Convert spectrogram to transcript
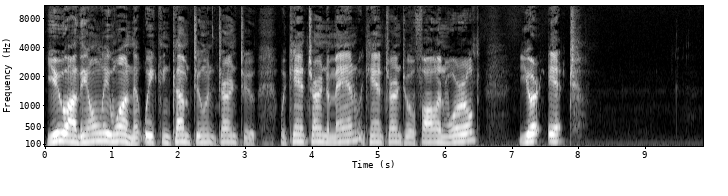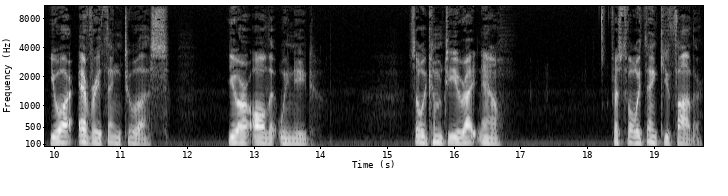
You are the only one that we can come to and turn to. We can't turn to man, we can't turn to a fallen world. You're it. You are everything to us. You are all that we need. So we come to you right now. First of all, we thank you, Father,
